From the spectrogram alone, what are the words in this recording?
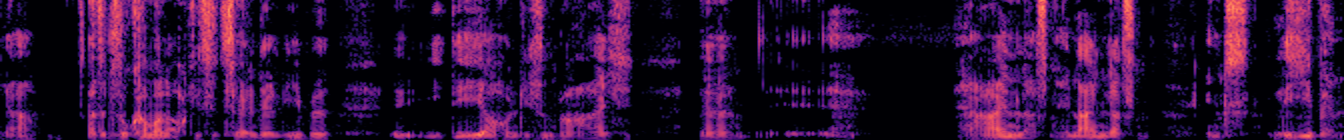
Ja, also so kann man auch diese Zellen der Liebe, äh, Idee auch in diesem Bereich äh, hereinlassen, hineinlassen ins Leben,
